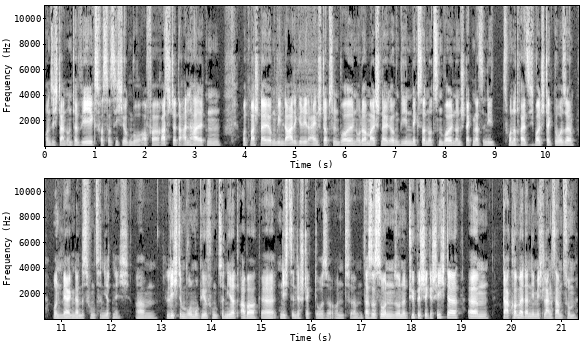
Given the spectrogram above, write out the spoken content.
und sich dann unterwegs, was weiß ich, irgendwo auf einer Raststätte anhalten und mal schnell irgendwie ein Ladegerät einstöpseln wollen oder mal schnell irgendwie einen Mixer nutzen wollen und stecken das in die 230 Volt Steckdose und merken dann, das funktioniert nicht. Ähm, Licht im Wohnmobil funktioniert, aber äh, nichts in der Steckdose. Und ähm, das ist so, ein, so eine typische Geschichte. Ähm, da kommen wir dann nämlich langsam zum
